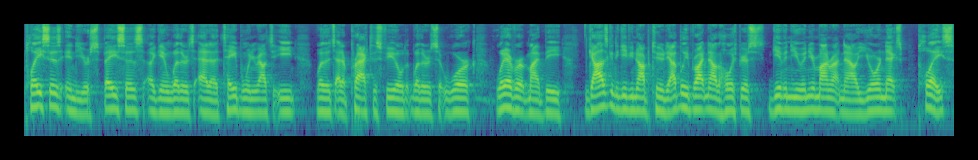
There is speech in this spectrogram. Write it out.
places, into your spaces, again, whether it's at a table when you're out to eat, whether it's at a practice field, whether it's at work, whatever it might be. God's going to give you an opportunity. I believe right now the Holy Spirit's giving you in your mind right now your next place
